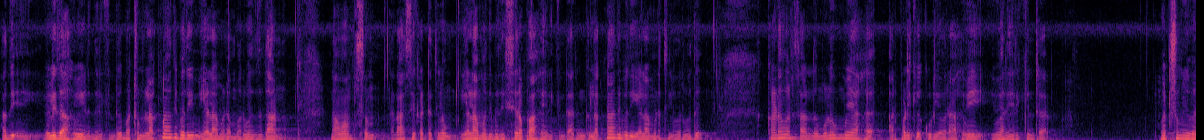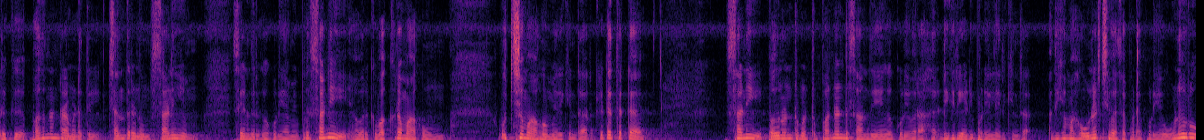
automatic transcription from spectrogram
அது எளிதாகவே இருந்திருக்கின்றது. மற்றும் லக்னாதிபதியும் ஏழாம் இடம் வருவதுதான் நவம்சம் ராசி கட்டத்திலும் ஏழாம் அதிபதி சிறப்பாக இருக்கின்றார். இங்கு லக்னாதிபதி ஏழாம் இடத்தில் வருவது கணவர் சார்ந்து முழுமையாக அர்ப்பணிக்கக்கூடியவராகவே இவர் இருக்கின்றார். மற்றும் இவருக்கு பதினொன்றாம் இடத்தில் சந்திரனும் சனியும் சேர்ந்திருக்கக்கூடிய அமைப்பு. சனி அவருக்கு வக்கரமாகவும் உச்சமாகவும் இருக்கின்றார். கிட்டத்தட்ட சனி பதினொன்று மற்றும் பன்னெண்டு சார்ந்து இயங்கக்கூடியவராக டிகிரி அடிப்படையில் இருக்கின்றார். அதிகமாக உணர்ச்சி வசப்படக்கூடிய உணர்வு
